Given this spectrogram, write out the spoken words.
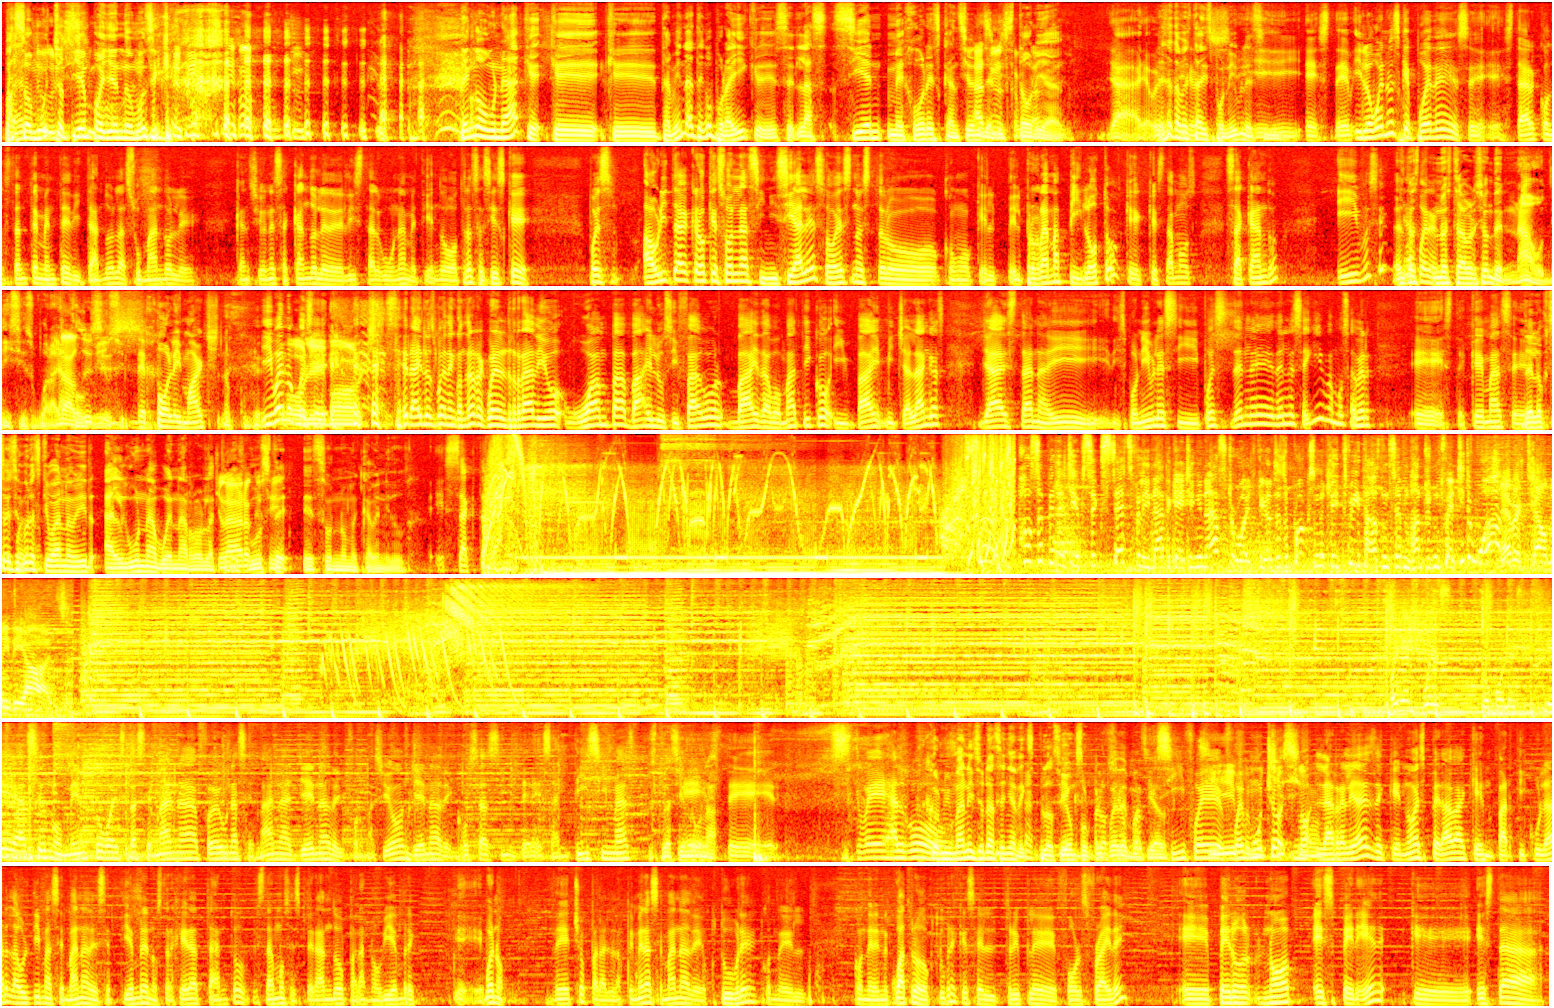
Pasó mucho durísimo. tiempo oyendo música. tengo una que, que, que también la tengo por ahí, que es las 100 mejores canciones Ah, de la historia. Ya, ya ves. Esa también está Sí, disponible, sí. Este, y lo bueno es que puedes eh, estar constantemente editándola, sumándole canciones, sacándole de lista alguna, metiendo otras. Así es que, pues, ahorita creo que son las iniciales o es nuestro, como que el, el programa piloto que, que estamos sacando. Y pues sí, Es ya nues- pueden- nuestra versión de Now This Is What I Now Call is- Music. de Polymarch. ¿no? Y bueno, pues eh, ahí los pueden encontrar. Recuerden el radio Wampa, by Lucifagor, by Davomático y by Michalangas. Ya están ahí disponibles y pues denle, denle seguir. Vamos a ver eh, este, qué más. eh, De lo que estoy se seguro es que van a oír alguna buena rola que Claro les que guste. sí. Eso no me cabe ni duda. Exactamente. possibility of successfully navigating an asteroid field is approximately 3,720 to 1. Never tell me the odds. Oigan, pues, como les dije hace un momento, esta semana fue una semana llena de información, llena de cosas interesantísimas. Estoy haciendo una- Este, Fue algo. Con mi mano hice una seña de explosión, de porque fue porque demasiado. Sí, fue, Sí, fue, fue mucho. No, la realidad es de que no esperaba que en particular la última semana de septiembre nos trajera tanto. Estamos esperando para noviembre. eh, bueno, de hecho, para la primera semana de octubre, con el, con el 4 de octubre, que es el Triple Force Friday. Eh, pero no esperé que esta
